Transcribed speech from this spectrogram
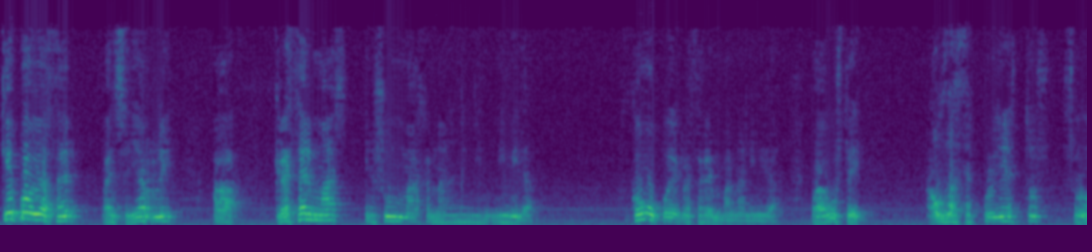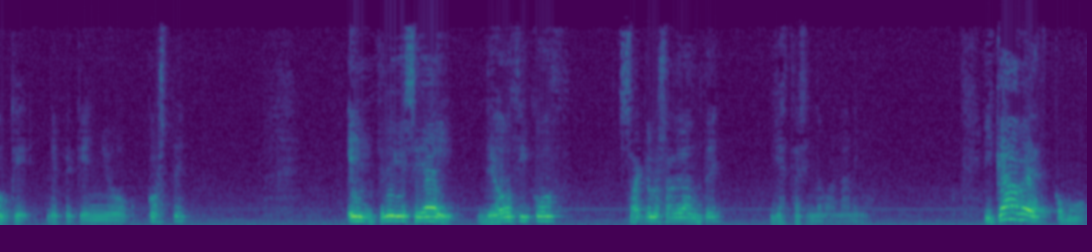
¿Qué puedo hacer para enseñarle a crecer más en su magnanimidad? ¿Cómo puede crecer en magnanimidad? Pues haga usted audaces proyectos, solo que de pequeño coste. Entréguese ahí de hoz y coz, sáquelos adelante y ya está siendo magnánimo. Y cada vez, como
